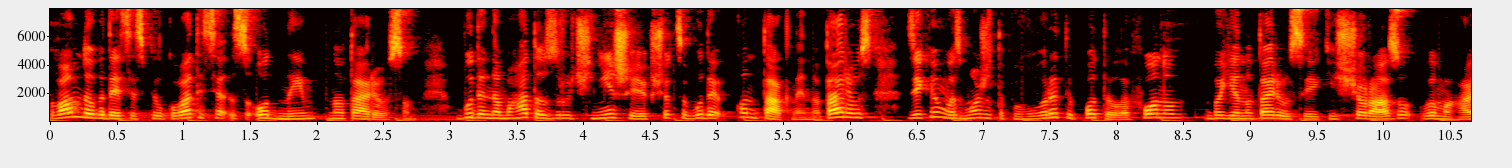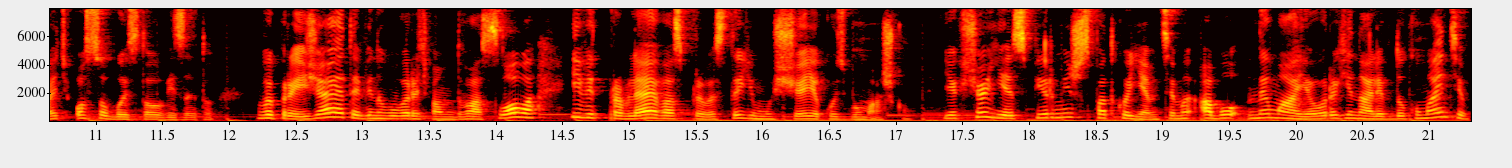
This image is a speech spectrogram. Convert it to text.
вам доведеться спілкуватися з одним нотаріусом. Буде набагато зручніше, якщо це буде контактний нотаріус, з яким ви зможете поговорити по телефону, бо є нотаріуси, які щоразу вимагають особистого візиту. Ви приїжджаєте, він говорить вам два слова і відправляє вас привезти йому ще якусь бумажку. Якщо є спір між спадкоємцями або немає оригіналів документів,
